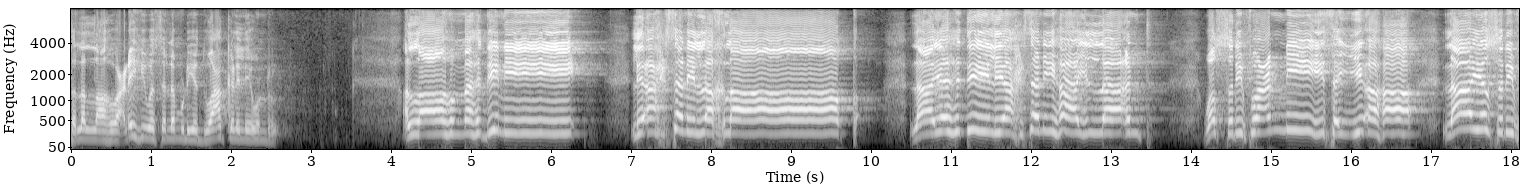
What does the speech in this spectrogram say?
ஸல்லல்லாஹு அலைஹி வஸல்லமுடைய துஆக்களிலே ஒன்று اللهم اهدني لأحسن الأخلاق لا يهدي لأحسنها إلا أنت واصرف عني سيئها لا يصرف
